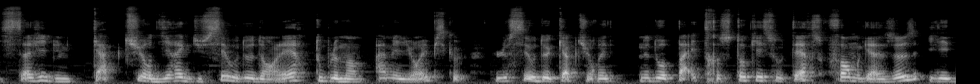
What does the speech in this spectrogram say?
Il s'agit d'une capture directe du CO2 dans l'air, doublement améliorée puisque le CO2 capturé ne doit pas être stocké sous terre sous forme gazeuse, il est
